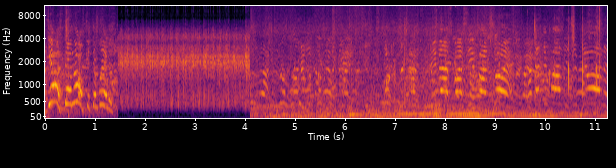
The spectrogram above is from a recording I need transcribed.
Где остановки-то были? Ребят, спасибо большое! Вот эти парни чемпионы!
